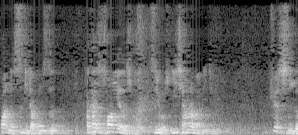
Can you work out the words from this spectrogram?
换了十几家公司。他开始创业的时候只有一千二百美金，却使得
